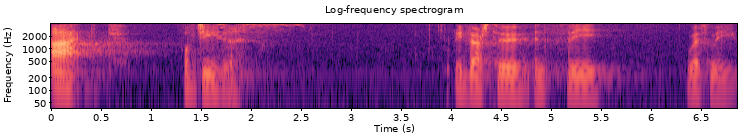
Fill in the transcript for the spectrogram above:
act of Jesus. Read verse 2 and 3 with me.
